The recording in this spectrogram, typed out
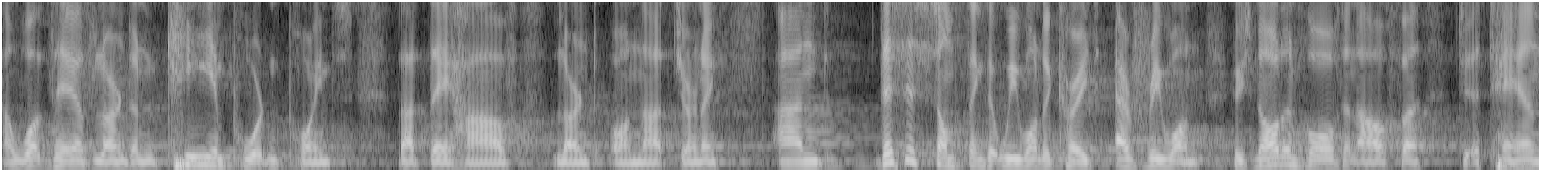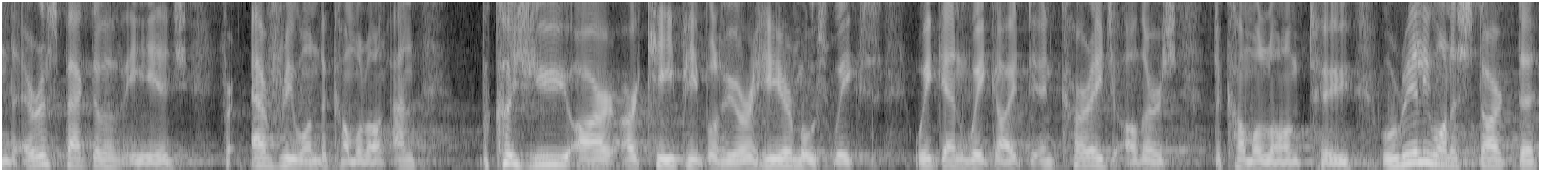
and what they have learned and key important points that they have learned on that journey. And this is something that we want to encourage everyone who's not involved in Alpha to attend, irrespective of age, for everyone to come along. And because you are our key people who are here most weeks, week in, week out, to encourage others to come along too. We really want to start to,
